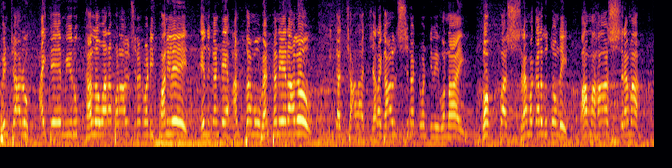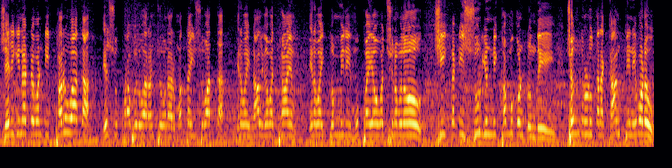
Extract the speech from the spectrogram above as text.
వింటారు. అయితే మీరు కలవరపడాల్సినటువంటి పనిలే. ఎందుకంటే అంతము వెంటనే రాదు. ఇంకా చాలా జరగాల్సినటువంటివి ఉన్నాయి. గొప్ప శ్రమ కలుగుతుంది. ఆ మహాశ్రమ జరిగినటువంటి తరువాత యేసు ప్రభులు వారు అంటూ ఉన్నారు. మొత్తం ఈ సువార్త ఇరవై నాలుగవ అధ్యాయం ఇరవై తొమ్మిది ముప్పై వచనములో చీకటి సూర్యుణ్ణి కమ్ముకుంటుంది. చంద్రుడు తన కాంతినివ్వడు.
